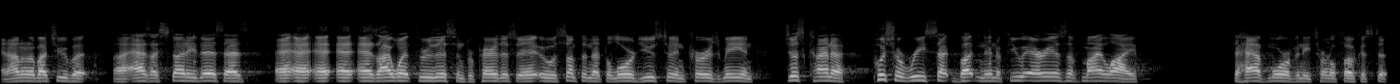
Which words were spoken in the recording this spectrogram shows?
And I don't know about you, but uh, as I studied this, as, as I went through this and prepared this, it was something that the Lord used to encourage me and just kind of push a reset button in a few areas of my life to have more of an eternal focus, to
